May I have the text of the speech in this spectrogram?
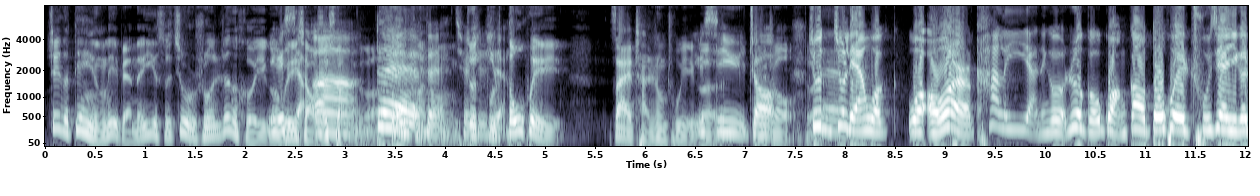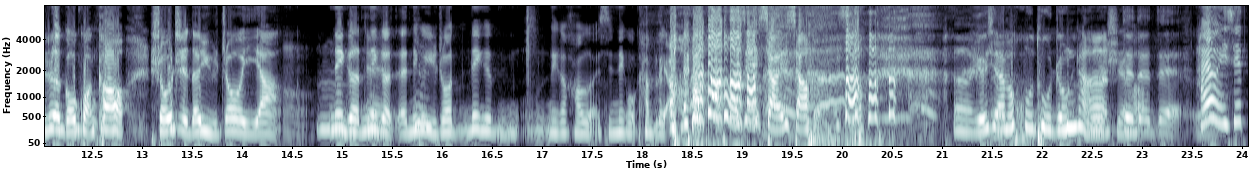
这个电影里边的意思就是说，任何一个微小的选嗯择，对都可对能就不是。确实都会再产生出一个新宇宇宙就就连我我偶尔看了一眼那个热狗广告，都会出现一个热狗广告手指的宇宙一样。那个、那个呃那个宇宙那个嗯那个好恶心，那个我看不了。我现在想一想，嗯，尤其他们互吐衷肠的时候，嗯对对对，还有一些大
